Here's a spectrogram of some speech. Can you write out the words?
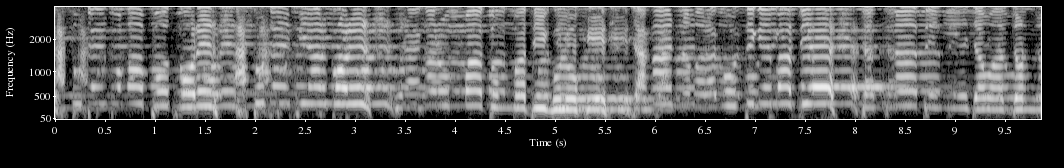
এতটাই মোকাব্বত করেন, এতটাই পিয়ার করেন? গুনাহগার উম্মত উম্মতি গুলোকে জাহান্নামের আগুন থেকে বাঁচিয়ে জান্নাতে নিয়ে যাওয়ার জন্য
